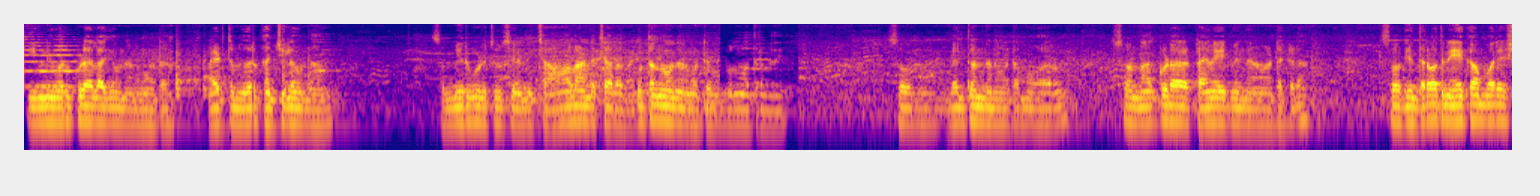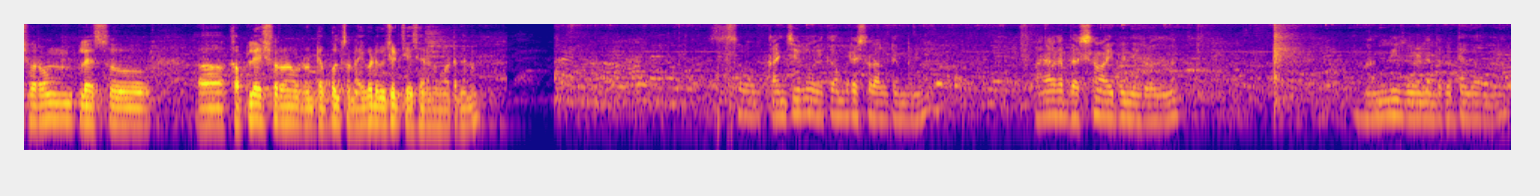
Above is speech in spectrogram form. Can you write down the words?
ఈవినింగ్ వరకు కూడా అలాగే ఉన్నాను అనమాట నైట్ తొమ్మిది వరకు కంచిలో ఉన్నాను. సో మీరు కూడా చూసేయండి. చాలా అంటే చాలా అద్భుతంగా ఉందన్నమాట టెంపుల్ మాత్రం ఇది. సో వెళ్తుందన్నమాట అమ్మవారు. సో నాకు కూడా టైం అయిపోయింది అనమాట అక్కడ. సో దీని తర్వాత నేను ఏకాంబరేశ్వరం ప్లస్ కపిలేశ్వరం రెండు టెంపుల్స్ ఉన్నాయి. కూడా విజిట్ చేశాను అనమాట నేను. కంచిలో ఏకాంబరేశ్వరాల టెంపుల్. ఫైనల్గా దర్శనం అయిపోయింది ఈరోజు. నంది చూడండి ఎంత పెద్దగా ఉంది.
